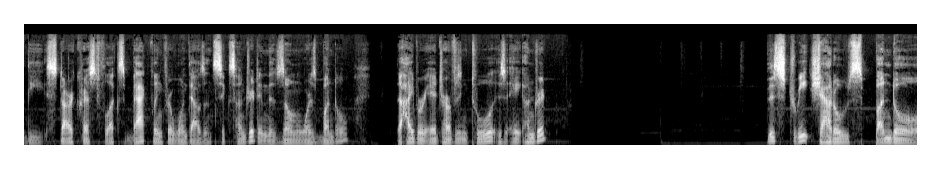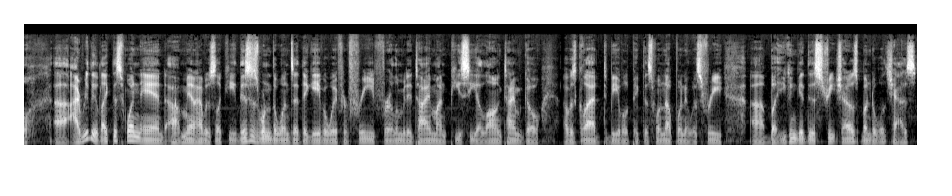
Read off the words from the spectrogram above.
the Starcrest Flux backbling for 1600 in the Zone Wars bundle. The Hyper Edge harvesting tool is 800. This Street Shadows bundle. Uh, I really like this one, and uh, man, I was lucky. This is one of the ones that they gave away for free for a limited time on PC a long time ago. I was glad to be able to pick this one up when it was free. Uh, but you can get this Street Shadows bundle, which has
